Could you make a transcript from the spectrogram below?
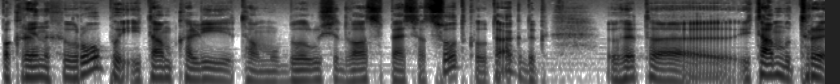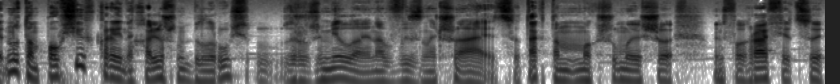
па краінах Еўропы і там калі там у беларусі 25соткаў так дык гэта і там трэ ну там па ўсіх краінах але ж на Беларусь зразумела яна вызначаецца. Так там магчыма яшчэ інфаграфіцы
